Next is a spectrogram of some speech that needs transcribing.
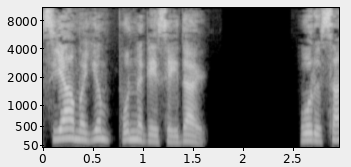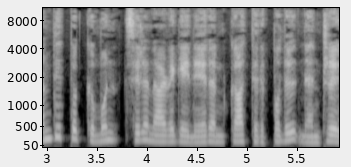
சியாமையும் புன்னகை செய்தாள். ஒரு சந்திப்புக்கு முன் சில நாழிகை நேரம் காத்திருப்பது நன்று.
